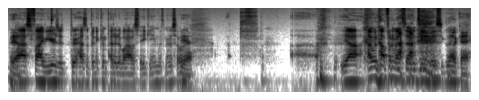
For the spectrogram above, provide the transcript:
the last five years it, there hasn't been a competitive Ohio State game with Minnesota. Yeah. yeah, I would not put them at 17. Basically, Okay.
